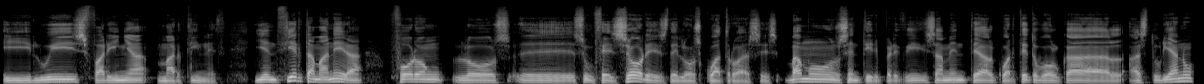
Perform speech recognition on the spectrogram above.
y Luis Fariña Martínez. Y en cierta manera fueron los eh, sucesores de los cuatro ases. Vamos a sentir precisamente al cuarteto vocal asturiano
